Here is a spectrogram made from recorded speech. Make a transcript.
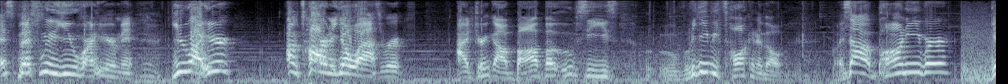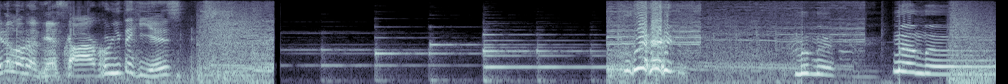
Especially you right here, man. You right here? I'm tired of your ass, bro. I drink a Baba Oopsies. What do you be talking about? Is that a Bonnie, bro? Get a load of this guy, bro. Who do you think he is? Mama, mama.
